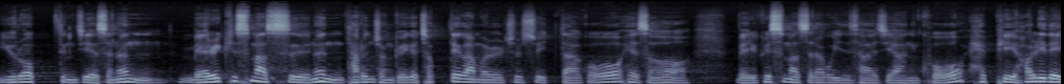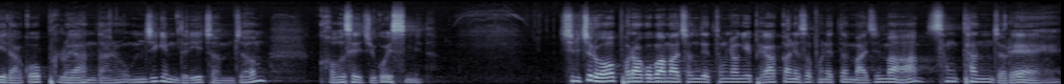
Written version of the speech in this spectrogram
유럽 등지에서는 메리 크리스마스는 다른 종교에게 적대감을 줄 수 있다고 해서 메리 크리스마스라고 인사하지 않고 해피 헐리데이라고 불러야 한다는 움직임들이 점점 거세지고 있습니다. 실제로 버락 오바마 전 대통령이 백악관에서 보냈던 마지막 성탄절에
